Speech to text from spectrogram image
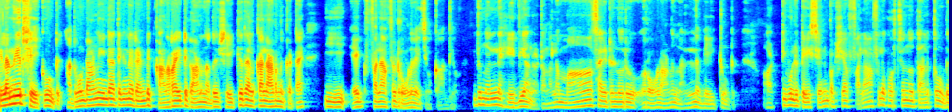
ഇളനീർ ഷേക്കും ഉണ്ട്. അതുകൊണ്ടാണ് ഇതിന്റെ അകത്ത് ഇങ്ങനെ രണ്ട് കളറായിട്ട് കാണുന്നത്. ഷേക്ക് തൽക്കാലം അവിടെ നിൽക്കട്ടെ. ഈ എഗ് ഫലാഫൽ റോൾ കഴിച്ച് നോക്കാം ആദ്യം. ഇത് നല്ല ഹെവിയാണ് കേട്ടോ. നല്ല മാസ് ആയിട്ടുള്ളൊരു റോളാണ് നല്ല വെയിറ്റും ഉണ്ട്. അടിപൊളി ടേസ്റ്റാണ് പക്ഷേ ആ ഫലാഫിൽ കുറച്ചൊന്ന് തണുത്തുകൊണ്ട്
